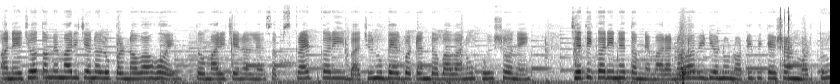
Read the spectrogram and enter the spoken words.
અને જો તમે મારી ચેનલ ઉપર નવા હોય તો મારી ચેનલને સબસ્ક્રાઈબ કરી બાજુનું બેલ બટન દબાવવાનું ભૂલશો નહીં. જેથી કરીને તમને મારા નવા વિડીયોનું નોટિફિકેશન મળતું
